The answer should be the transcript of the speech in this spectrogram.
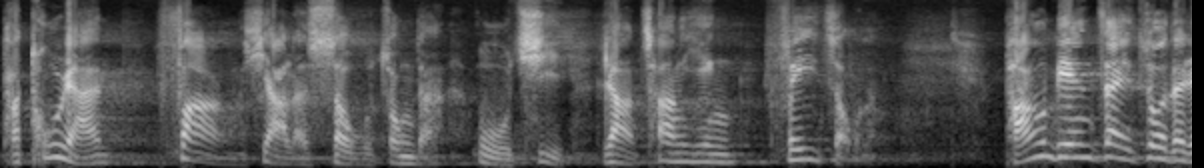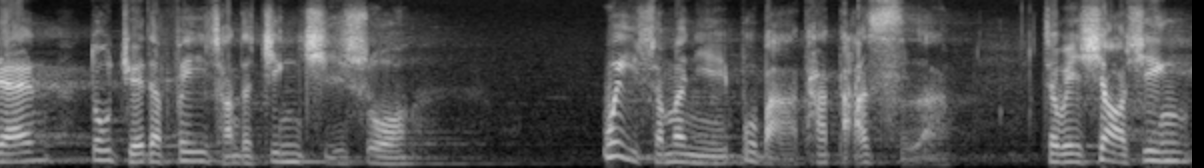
他突然放下了手中的武器，让苍蝇飞走了。旁边在座的人都觉得非常的惊奇，说：“为什么你不把他打死啊？”这位孝星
